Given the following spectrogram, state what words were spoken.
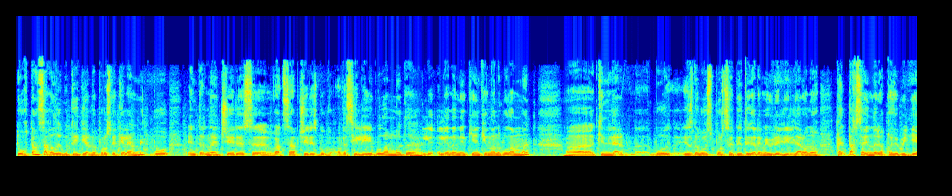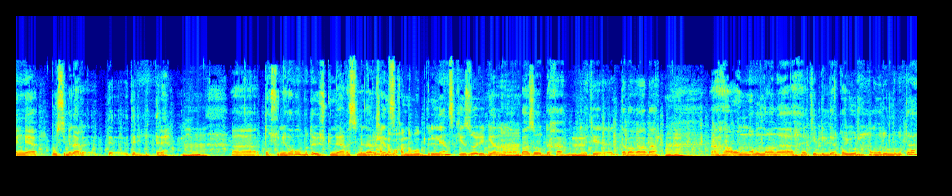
Тохтан сағалыбыты деген вопросқа келеммит. Бу интернет через э, WhatsApp через бу Василий буламмыт, э, Лена Никенкинаны буламмыт. Кинилер э, бу издовой спорт сайды тигереме оны қайдақ сайынларға қойып дегенге бу семинар тербиттере. Тоқсуниға бұл бұта үскіндағы семинар Ленский зори деген база отдыха табаға бар. Онына бұлағана билдер қойыр ұңырылды быта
